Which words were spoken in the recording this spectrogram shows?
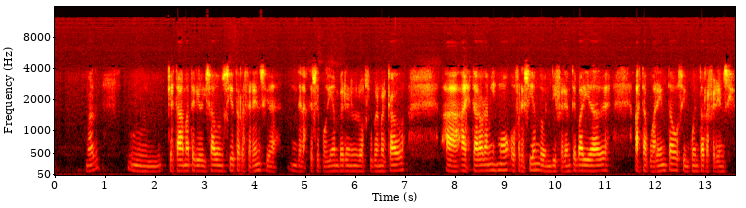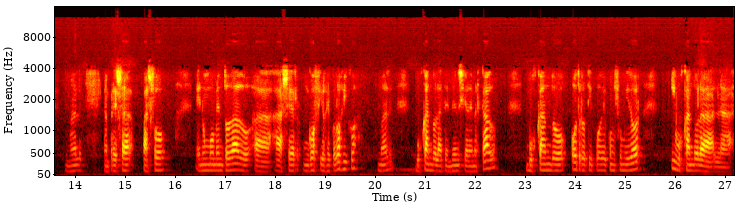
Mm, que estaba materializado en siete referencias de las que se podían ver en los supermercados, a, estar ahora mismo ofreciendo en diferentes variedades hasta 40 o 50 referencias. La empresa pasó en un momento dado a, hacer gofios ecológicos, buscando la tendencia de mercado, buscando otro tipo de consumidor y buscando la, la,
